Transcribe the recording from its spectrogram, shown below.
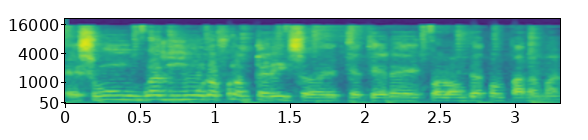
Es un buen muro fronterizo el que tiene Colombia con Panamá.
